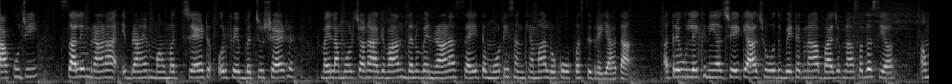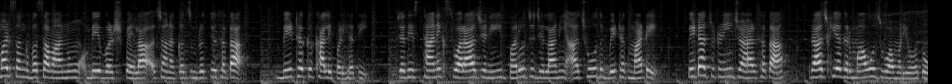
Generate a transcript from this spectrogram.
કાકુજી, સલીમ રાણા, ઇબ્રાહિમ મોહમ્મદ શેઠ ઉર્ફે બચ્ચુ શેઠ, મહિલા મોરચાના આગેવાન ધનુબેન રાણા સહિત મોટી સંખ્યામાં લોકો ઉપસ્થિત રહ્યા હતા. અત્રે ઉલ્લેખનીય છે કે આ આછોદ બેઠકના ભાજપના સદસ્ય અમરસંઘ વસાવાનું બે વર્ષ પહેલા અચાનક જ મૃત્યુ થતાં બેઠક ખાલી પડી હતી. જેથી સ્થાનિક સ્વરાજ્યની ભરૂચ જિલ્લાની આછોદ બેઠક માટે પેટા ચૂંટણી જાહેર થતાં રાજકીય ગરમાવો જોવા મળ્યો હતો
